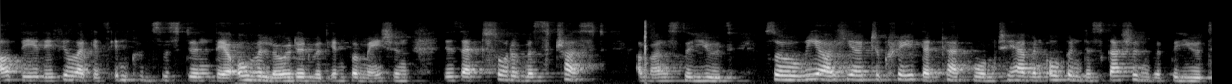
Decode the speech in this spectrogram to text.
out there. They feel like it's inconsistent. They're overloaded with information. There's that sort of mistrust amongst the youth. So we are here to create that platform to have an open discussion with the youth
